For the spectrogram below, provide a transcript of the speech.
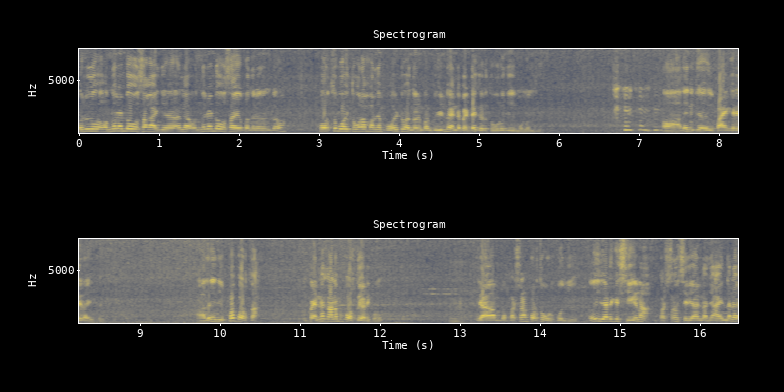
ഒരു ഒന്ന് രണ്ട് ദിവസം കഴിഞ്ഞ് അല്ല ഒന്ന് രണ്ട് ദിവസമായപ്പോൾ തന്നെ എന്തോ പുറത്ത് പോയി തൂറാൻ പറഞ്ഞ് പോയിട്ട് വന്നു വീണ്ടും എന്റെ ബെഡ് കയറി തൂറും ചെയ്യും മുള്ളും ചെയ്യും. ആ അതെനിക്ക് ഭയങ്കര ഇതായിപ്പോയി അത് ഇപ്പോൾ പുറത്താണ് ഇപ്പോൾ എന്നെ കാണുമ്പോൾ പുറത്ത് കടിക്കോളും ഞാൻ ഭക്ഷണം പുറത്ത് കൊടുക്കുകയും ചെയ്യും. അത് ഇടയ്ക്ക് ക്ഷീണ ഭക്ഷണം ശരിയാവില്ല. ഞാൻ ഇന്നലെ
